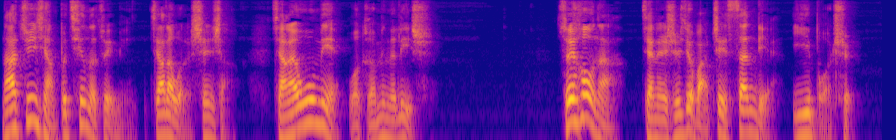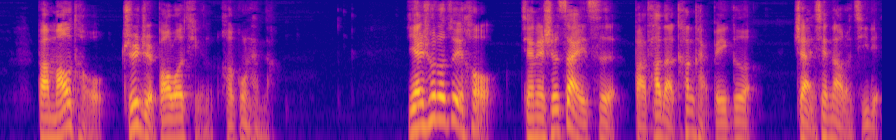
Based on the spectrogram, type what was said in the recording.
拿军饷不清的罪名加在我的身上。”想来污蔑我革命的历史。随后呢，蒋介石就把这三点一一驳斥，把矛头直指包罗廷和共产党。演说的最后，蒋介石再一次把他的慷慨悲歌展现到了极点。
